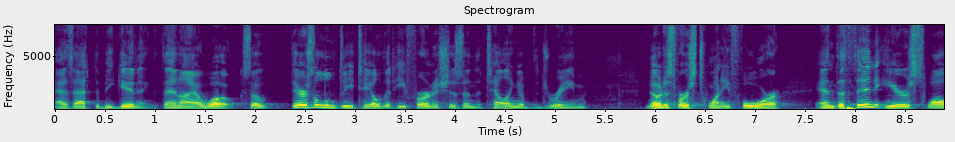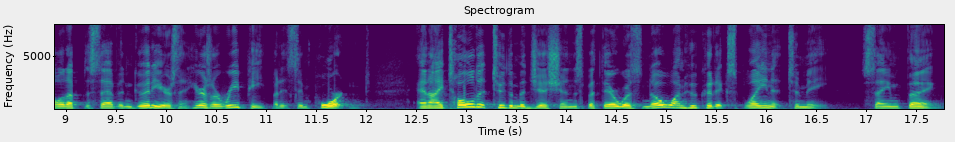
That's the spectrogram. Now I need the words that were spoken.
as at the beginning. Then I awoke. So there's a little detail that he furnishes in the telling of the dream. Notice verse 24 and the thin ears swallowed up the seven good ears. And here's a repeat, but it's important. And I told it to the magicians, but there was no one who could explain it to me. Same thing.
